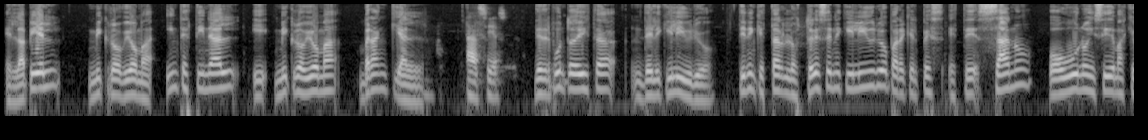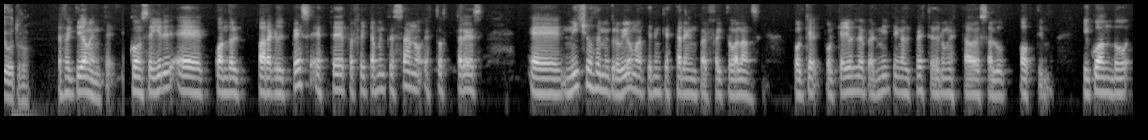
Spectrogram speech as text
en la piel, microbioma intestinal y microbioma branquial. Así es. Desde el punto de vista del equilibrio, ¿tienen que estar los tres en equilibrio para que el pez esté sano o uno incide más que otro? Efectivamente, conseguir eh, cuando el, para que el pez esté perfectamente sano, estos tres eh, nichos de microbioma tienen que estar en perfecto balance. ¿Por qué? Porque ellos le permiten al pez tener un estado de salud óptimo. Y cuando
